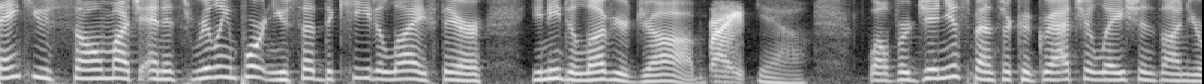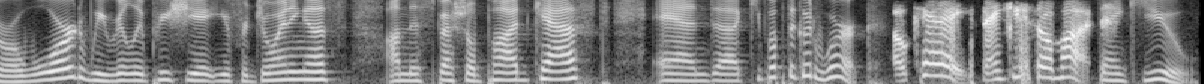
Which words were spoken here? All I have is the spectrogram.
Thank you so much. And it's really important. You said the key to life there. You need to love your job. Right. Yeah. Well, Virginia Spencer, congratulations on your award. We really appreciate you for joining us on this special podcast and uh, keep up the good work. Okay. Thank you so much. Thank you.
